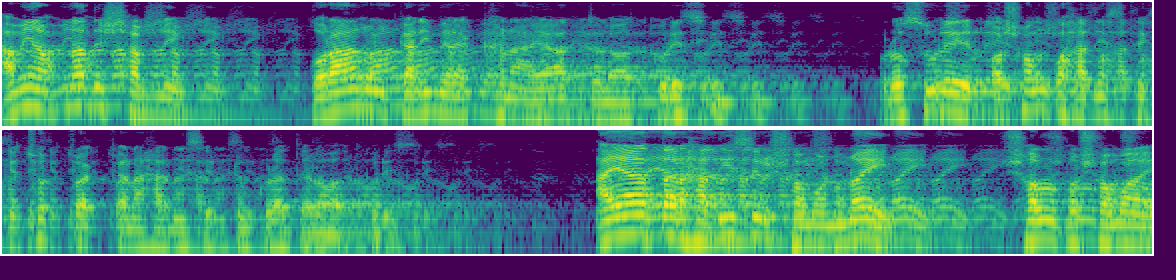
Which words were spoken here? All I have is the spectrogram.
আমি আপনাদের সামনে কোরআন কারিমের একখানা আয়াত তেলাওয়াত করেছি। রসুলের অসংখ্য হাদিস থেকে ছোট্ট একখানা হাদিসের টুকরা তেলাওয়াত করেছি। আয়াত আর হাদিসের সমন্বয়ে স্বল্প সময়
